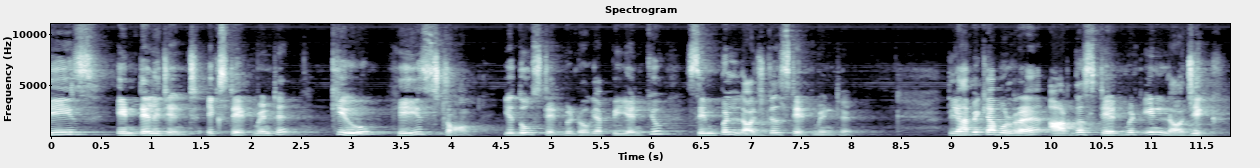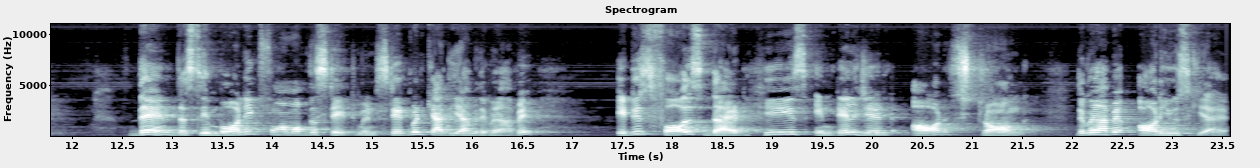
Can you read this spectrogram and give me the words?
he is intelligent एक स्टेटमेंट है। क्यू ही इज़ स्ट्रॉन्ग ये दो स्टेटमेंट हो गया P and Q simple logical statement है। तो यहाँ पे क्या बोल रहा है? Are the statement in logic then the symbolic form of the statement statement क्या दिया हमें देखो यहाँ पे? It is false that he is intelligent और स्ट्रॉन्ग देखो यहाँ पे और यूज़ किया है।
